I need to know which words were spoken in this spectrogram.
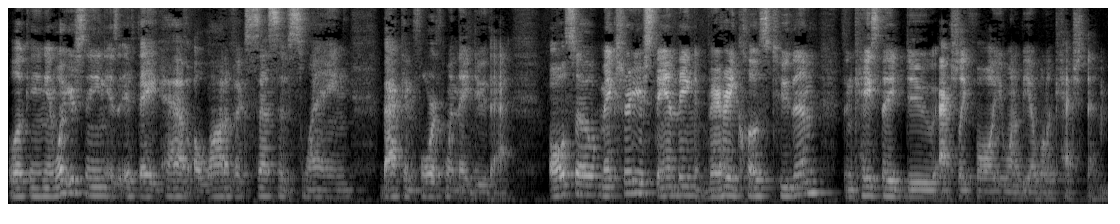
looking. And what you're seeing is if they have a lot of excessive swaying back and forth when they do that. Also, make sure you're standing very close to them. In case they do actually fall, you want to be able to catch them.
